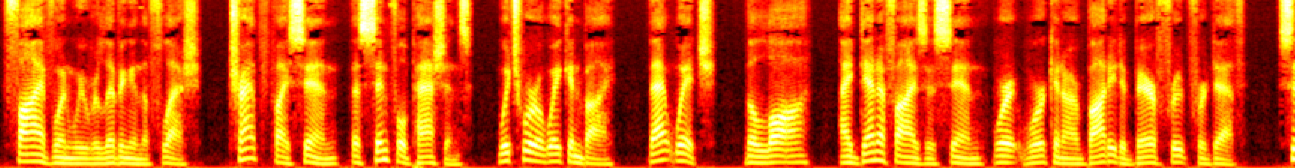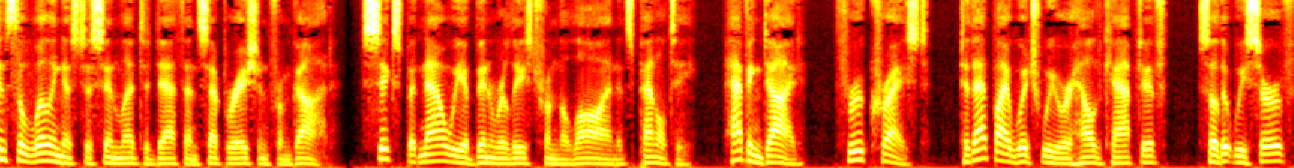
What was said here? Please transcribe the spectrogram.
5 When we were living in the flesh, trapped by sin, the sinful passions, which were awakened by that which, the law, identifies as sin, were at work in our body to bear fruit for death, since the willingness to sin led to death and separation from God. 6 But now we have been released from the law and its penalty, having died, through Christ, to that by which we were held captive, so that we serve,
